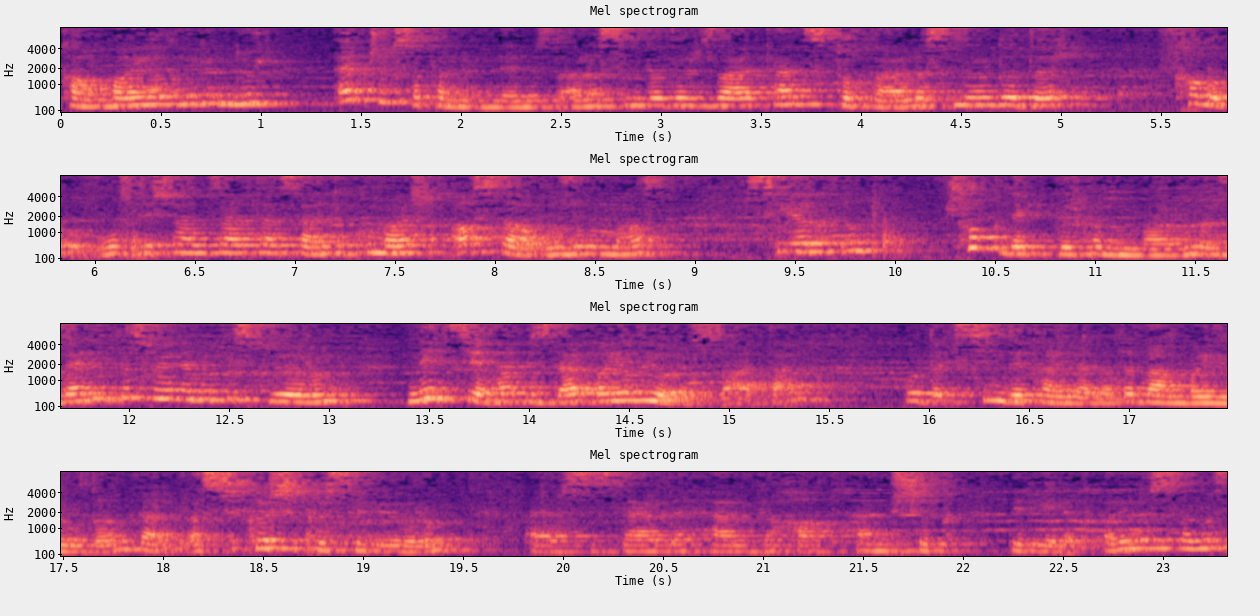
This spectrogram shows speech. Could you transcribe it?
Kampanyalı üründür. En çok satan ürünlerimizin arasındadır zaten. Stoklarla sınırlıdır. Kalıbı muhteşem zaten. Sende kumaş asla bozulmaz. Siyahı çok nettir hanımlar. Bunu özellikle söylemek istiyorum. Net siyaha bizler bayılıyoruz zaten. Burada isim detaylarına da ben bayıldım. Ben biraz şıkır şıkır seviyorum. Eğer sizler de hem rahat hem şık bir yelek arıyorsanız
